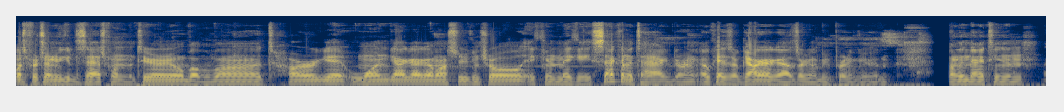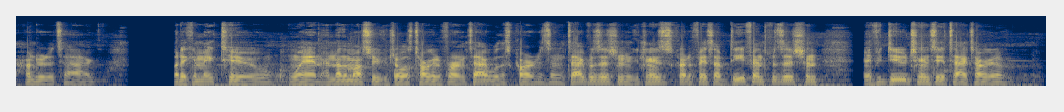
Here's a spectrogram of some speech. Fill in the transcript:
Once per turn, you can detach one material, blah blah blah. Target one Gaga Ga monster you control. It can make a second attack during. Okay, so Gaga Gas are going to be pretty good. Only 1900 attack but it can make two. When another monster you control is targeted for an attack while this card is in attack position, you can change this card to face up defense position. And if you do, change the attack target of-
